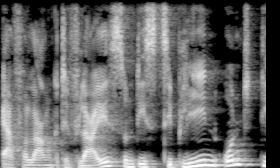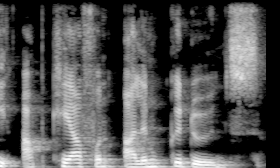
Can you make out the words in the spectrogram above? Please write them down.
Er verlangte Fleiß und Disziplin und die Abkehr von allem Gedöns.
